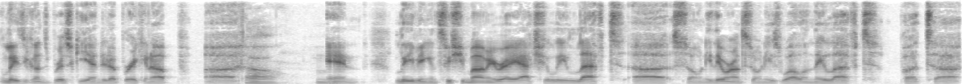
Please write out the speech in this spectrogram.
Lazy Guns Brisky, ended up breaking up. Uh, Oh. And leaving. And Sushi Mamire actually left uh, Sony. They were on Sony as well, and they left, but uh,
